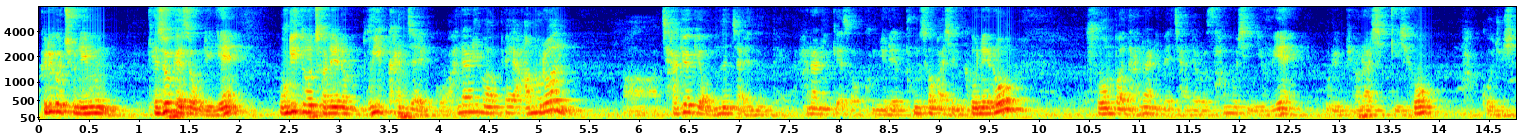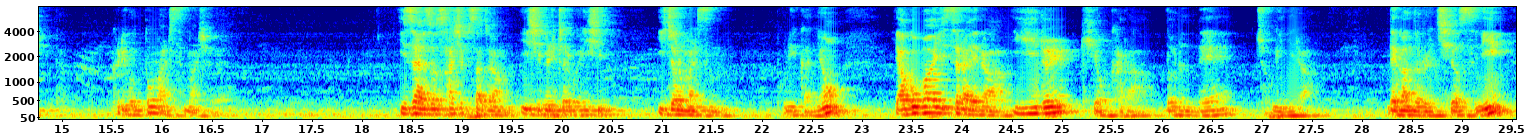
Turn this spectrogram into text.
그리고 주님은 계속해서 우리에게 우리도 전에는 무익한 자였고 하나님 앞에 아무런 어, 자격이 없는 자였는데 하나님께서 긍휼에 풍성하신 그 은혜로 구원받은 하나님의 자녀로 삼으신 이후에 우리를 변화시키시고 바꿔주십니다. 그리고 또 말씀하셔요. 이사에서 44장 21절과 22절 말씀 보니까요. 야고바 이스라엘아 이 일을 기억하라. 너는 내 종이니라. 내가 너를 지었으니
